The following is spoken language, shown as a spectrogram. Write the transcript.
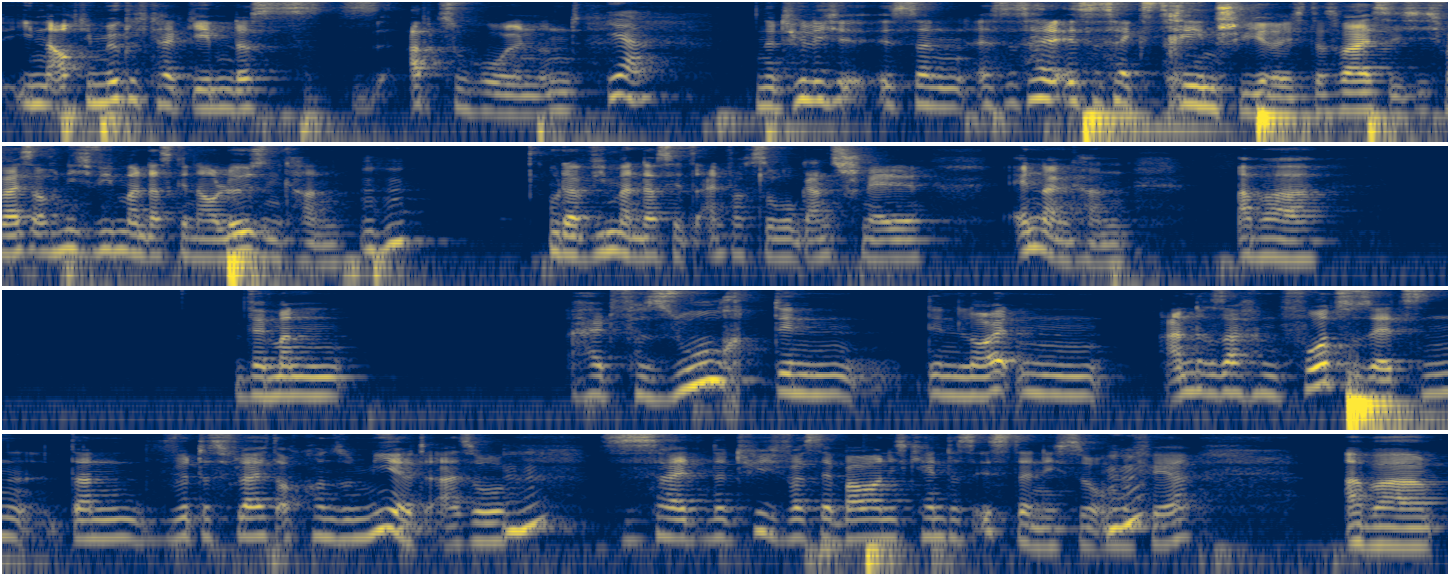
ihnen auch die Möglichkeit geben, das abzuholen. Und ja. natürlich ist dann, es ist halt, es ist extrem schwierig, das weiß ich. Ich weiß auch nicht, wie man das genau lösen kann. Mhm. Oder wie man das jetzt einfach so ganz schnell ändern kann. Aber wenn man halt versucht, den, den Leuten andere Sachen vorzusetzen, dann wird das vielleicht auch konsumiert. Also mhm. es ist halt natürlich, was der Bauer nicht kennt, das ist er nicht so mhm. ungefähr. Aber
